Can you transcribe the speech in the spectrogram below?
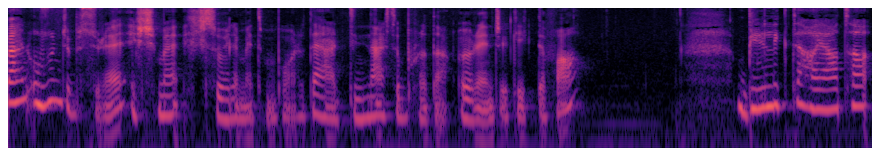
Ben uzunca bir süre eşime hiç söylemedim bu arada. Eğer dinlerse burada öğrenecek ilk defa. Birlikte hayata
